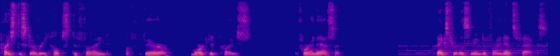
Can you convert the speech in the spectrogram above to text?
Price discovery helps to find a fair market price for an asset. Thanks for listening to Finance Facts.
